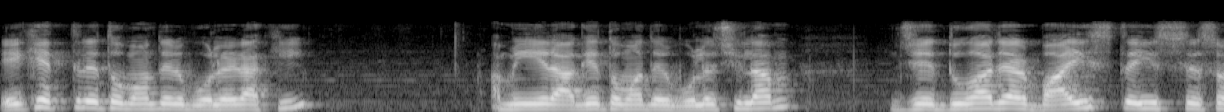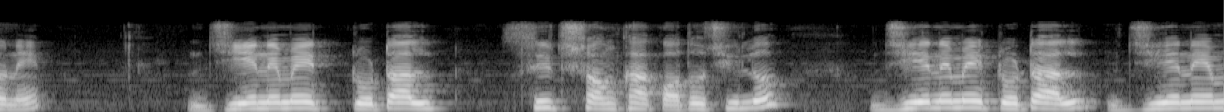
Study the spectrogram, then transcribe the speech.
এক্ষেত্রে তোমাদের বলে রাখি আমি এর আগে তোমাদের বলেছিলাম যে দু হাজার বাইশ তেইশ সেশনে জিএনএম এর টোটাল সিট সংখ্যা কত ছিল? জিএনএম এর টোটাল জিএনএম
